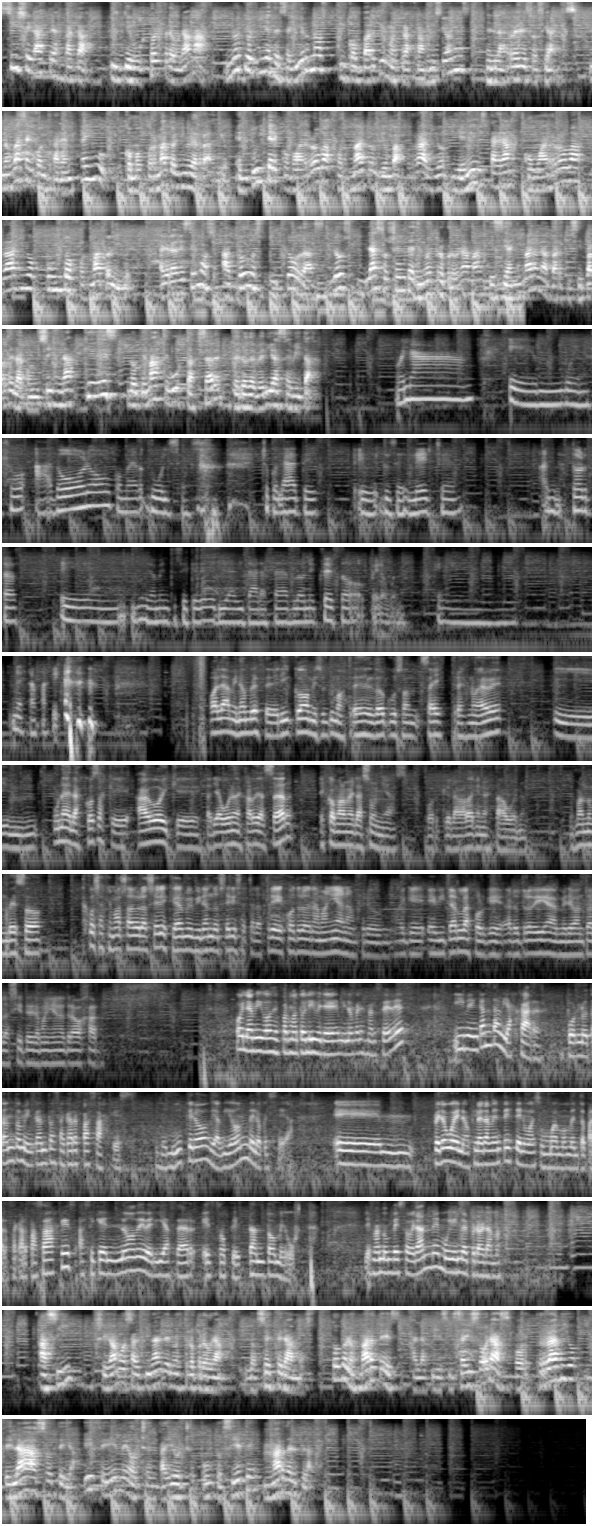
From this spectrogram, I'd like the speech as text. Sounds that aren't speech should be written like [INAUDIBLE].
Si llegaste hasta acá y te gustó el programa, no te olvides de seguirnos y compartir nuestras transmisiones en las redes sociales. Nos vas a encontrar en Facebook como Formato Libre Radio, en Twitter como arroba formato-radio y en Instagram como arroba radio.formatolibre. Agradecemos a todos y todas los y las oyentes de nuestro programa que se animaron a participar de la consigna ¿Qué es lo que más te gusta hacer pero deberías evitar? Hola. Em, bueno, yo adoro comer dulces, [LAUGHS] chocolates, eh, dulce de leche, algunas tortas. Y obviamente sé que debería evitar hacerlo en exceso, pero bueno, em, no es tan fácil. [LAUGHS] Hola, mi nombre es Federico, mis últimos tres del docu son 639 y mm, una de las cosas que hago y que estaría bueno dejar de hacer es comerme las uñas, porque la verdad que no está bueno. Les mando un beso. Las cosas que más adoro hacer es quedarme mirando series hasta las 3, 4 de la mañana, pero hay que evitarlas porque al otro día me levanto a las 7 de la mañana a trabajar. Hola amigos de Formato Libre, mi nombre es Mercedes y me encanta viajar, por lo tanto me encanta sacar pasajes de micro, de avión, de lo que sea. Em, pero bueno, claramente este no es un buen momento para sacar pasajes, así que no debería ser eso que tanto me gusta. Les mando un beso grande, muy lindo el programa. Así llegamos al final de nuestro programa. Los esperamos todos los martes a las 16 horas por Radio de la Azotea FM 88.7 Mar del Plata.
